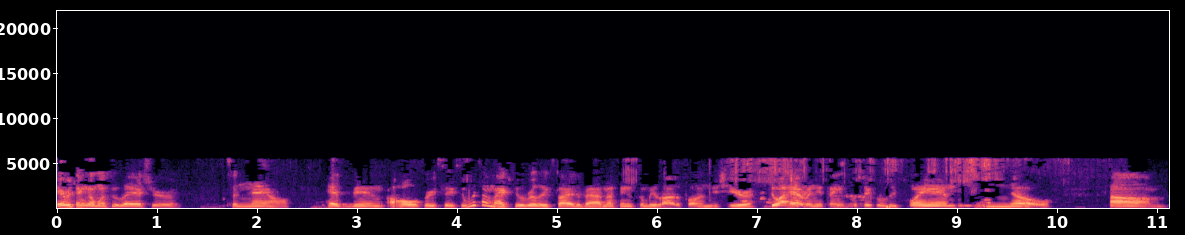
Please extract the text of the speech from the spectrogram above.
everything I went through last year to now has been a whole 360, which I'm actually really excited about, and I think it's going to be a lot of fun this year. Do I have anything particularly planned? No. Um,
